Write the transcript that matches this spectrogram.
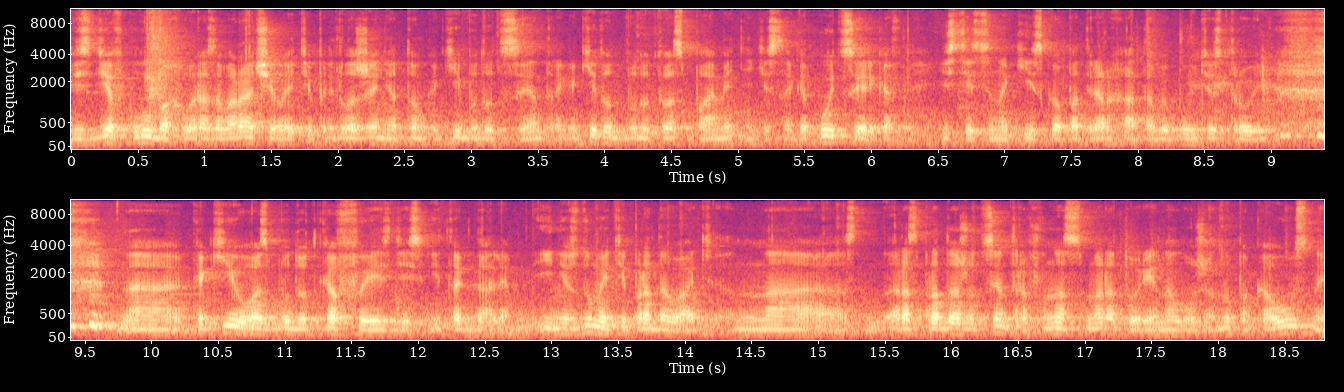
Везде в клубах вы разворачиваете предложения о том, какие будут центры, какие тут будут у вас памятники, какую церковь, естественно, Киевского патриархата вы будете строить, а, какие у вас будут кафе здесь и так далее. И не вздумайте продавать. На распродажу центров у нас мораторий наложен, ну пока устный,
